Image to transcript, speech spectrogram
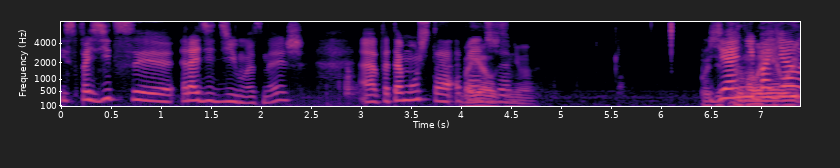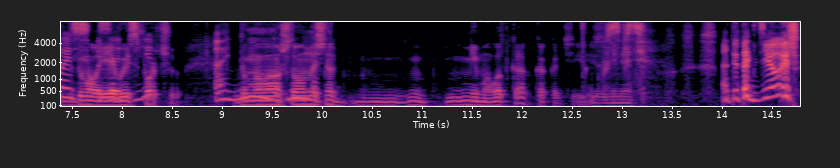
из позиции ради Дима, знаешь, а, потому что, опять Боялась же... за него. Я думала, не боялась я его, Думала, я его испорчу? А, думала, нет, что он нет. начнет мимо лотка какать из-за меня. А ты так делаешь?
